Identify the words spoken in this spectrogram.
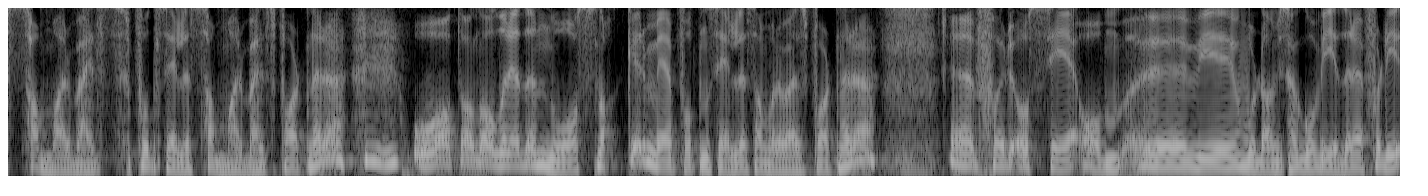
samarbeids, potensielle samarbeidspartnere. Mm. Og at han allerede nå snakker med potensielle samarbeidspartnere eh, for å se om eh, vi, hvordan vi skal gå videre. Fordi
